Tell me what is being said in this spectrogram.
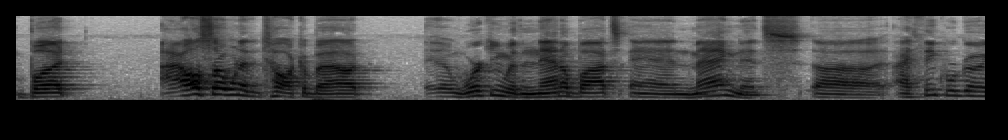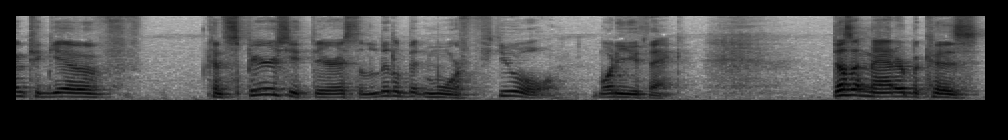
But I also wanted to talk about uh, working with nanobots and magnets. Uh, I think we're going to give conspiracy theorists a little bit more fuel. What do you think? Doesn't matter because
